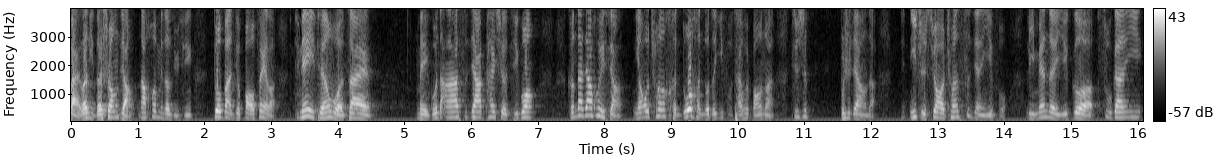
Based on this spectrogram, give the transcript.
崴了你的双脚，那后面的旅行。多半就报废了。几年以前，我在美国的阿拉斯加拍摄极光，可能大家会想，你要穿很多很多的衣服才会保暖。其实不是这样的，你只需要穿四件衣服，里面的一个速干衣，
